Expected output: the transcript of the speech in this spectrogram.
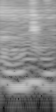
Mm-hmm.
